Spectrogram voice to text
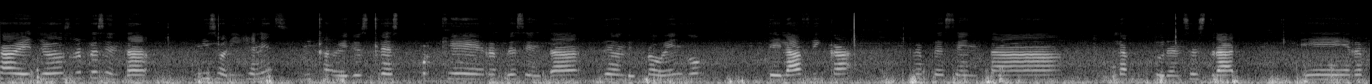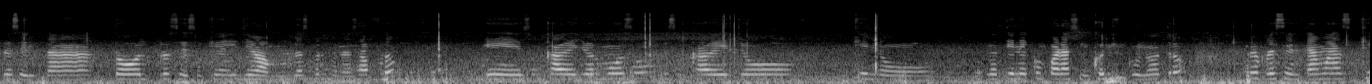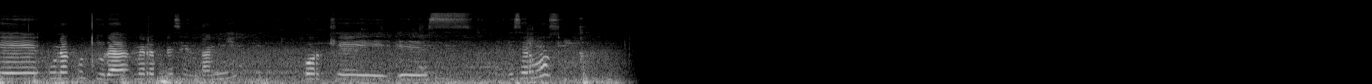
cabello representa mis orígenes, mi cabello es crespo porque representa de donde provengo, del África, representa la cultura ancestral, eh, representa todo el proceso que llevamos las personas afro. Eh, es un cabello hermoso, es un cabello que no, no tiene comparación con ningún otro. Representa más que una cultura, me representa a mí porque es, es hermoso.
